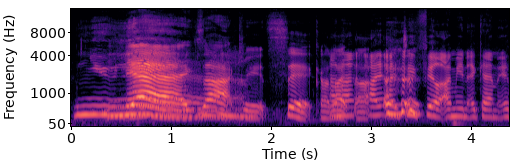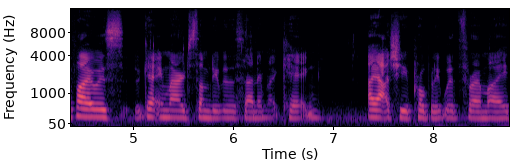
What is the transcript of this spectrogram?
new that. name. Yeah, exactly. It's sick. I And like that. I, I, I do feel. I mean, again, if I was getting married to somebody with a surname like King, I actually probably would throw my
